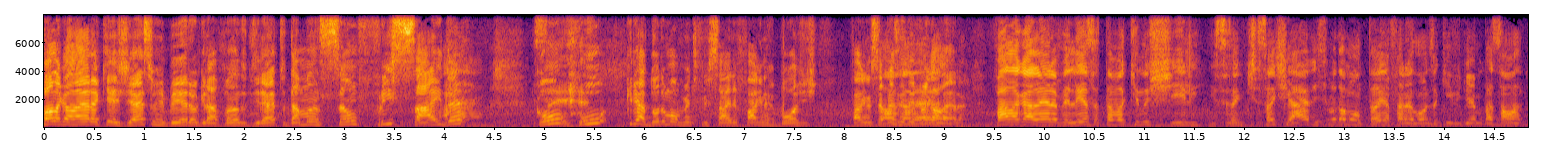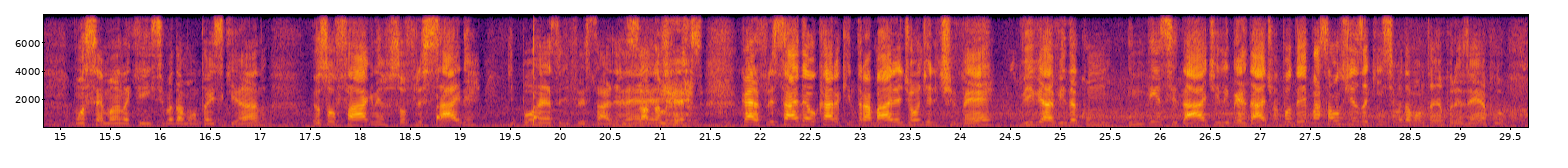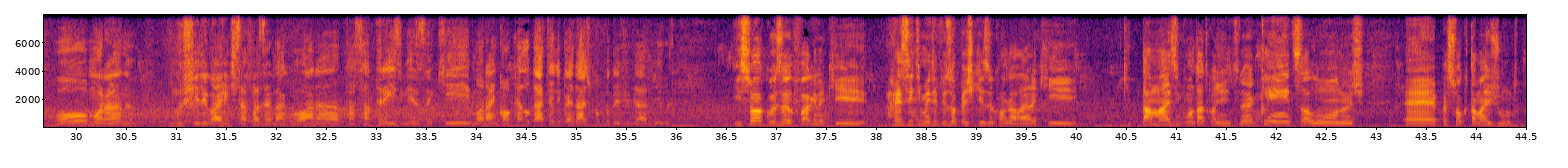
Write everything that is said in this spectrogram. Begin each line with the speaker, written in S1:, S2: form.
S1: Fala galera, aqui é Gerson Ribeiro gravando direto da mansão Freesider com o criador do movimento Freesider, Fagner Borges. Fagner, se
S2: Fala,
S1: apresenta aí pra galera.
S2: Fala galera, beleza? Estamos aqui no Chile, em Sant- Santiago, em cima da montanha, Farelones aqui. Viemos passar uma, uma semana aqui em cima da montanha esquiando. Eu sou o Fagner, sou freesider. Que porra é essa de freesider, né?
S1: Exatamente.
S2: Cara, freesider é o cara que trabalha de onde ele estiver, vive a vida com intensidade e liberdade para poder passar uns dias aqui em cima da montanha, por exemplo, ou morando no Chile igual a gente está fazendo agora, passar três meses aqui, morar em qualquer lugar, ter liberdade para poder viver a vida.
S1: Isso é uma coisa, Fagner, que recentemente eu fiz uma pesquisa com a galera que, que tá mais em contato com a gente, né? Clientes, alunos, é, pessoal que tá mais junto.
